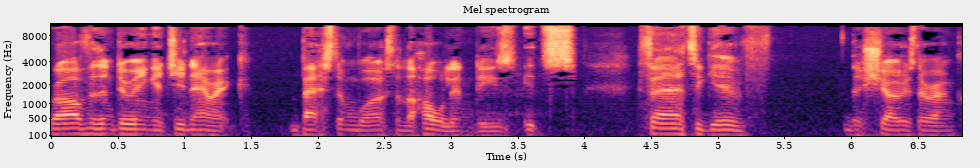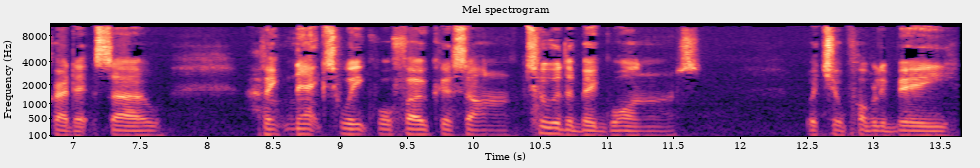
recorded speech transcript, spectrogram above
rather than doing a generic best and worst of the whole indies. It's fair to give the shows their own credit. So I think next week we'll focus on two of the big ones, which will probably be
